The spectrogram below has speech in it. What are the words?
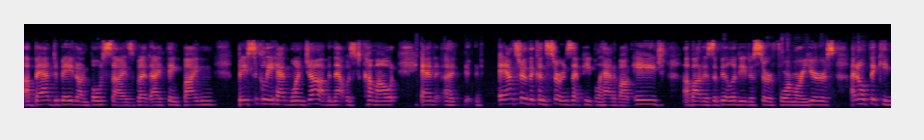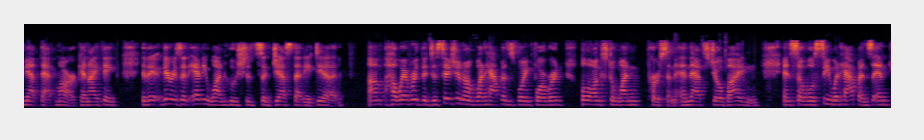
a bad debate on both sides. But I think Biden basically had one job, and that was to come out and uh, answer the concerns that people had about age, about his ability to serve four more years. I don't think he met that mark. And I think there, there isn't anyone who should suggest that he did. Um, however, the decision on what happens going forward belongs to one person, and that's Joe Biden. And so we'll see what happens. And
